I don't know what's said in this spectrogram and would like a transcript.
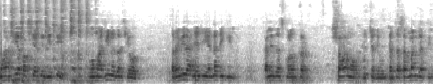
भारतीय पक्षाचे नेते व माजी नगरसेवक रवी राजेजी यांना देखील कालिदास कोळंबकर शॉल व गुच्छ देऊन त्यांचा सन्मान करतील.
